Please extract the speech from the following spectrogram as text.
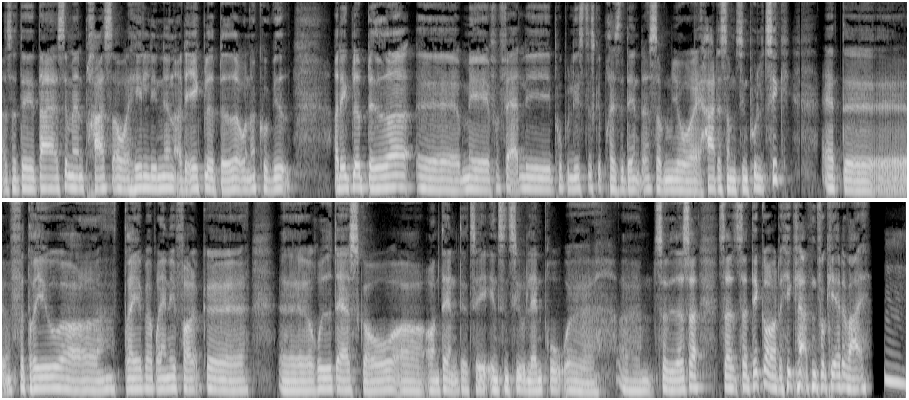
Altså det, der er simpelthen pres over hele linjen, og det er ikke blevet bedre under covid. Og det er ikke blevet bedre øh, med forfærdelige populistiske præsidenter, som jo øh, har det som sin politik at øh, fordrive og dræbe og brænde folk, øh, øh, rydde deres skove og omdanne det til intensivt landbrug øh, øh, så videre. Så, så, så det går helt klart den forkerte vej. Mm.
